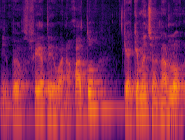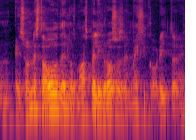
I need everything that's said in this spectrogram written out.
Y pues, fíjate, Guanajuato, que hay que mencionarlo, es un estado de los más peligrosos en México ahorita, ¿eh?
